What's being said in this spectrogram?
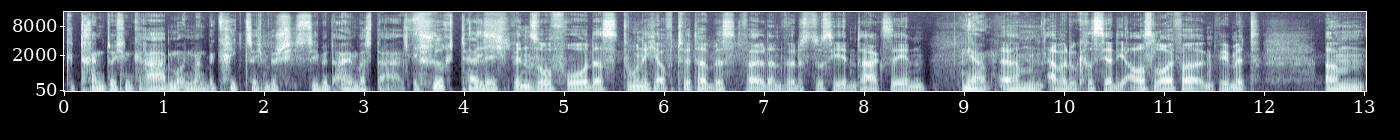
getrennt durch den Graben und man bekriegt sich und beschießt sich mit allem, was da ist. Ich, Fürchterlich. Ich bin so froh, dass du nicht auf Twitter bist, weil dann würdest du es jeden Tag sehen. Ja. Ähm, aber du kriegst ja die Ausläufer irgendwie mit. Ähm,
